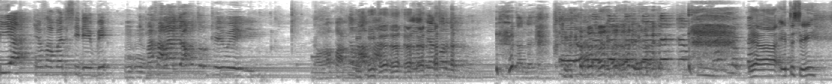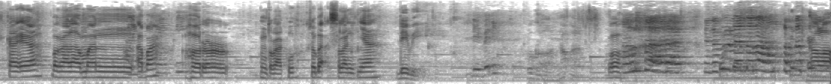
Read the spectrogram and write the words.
Iya, yang sama si DB. Masalahnya Cok, aku turu dewe iki. Gak apa-apa. Gak apa-apa. Ya itu sih kayak ya pengalaman apa horor untuk aku. Coba selanjutnya DB DB oh Itu. Kalau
